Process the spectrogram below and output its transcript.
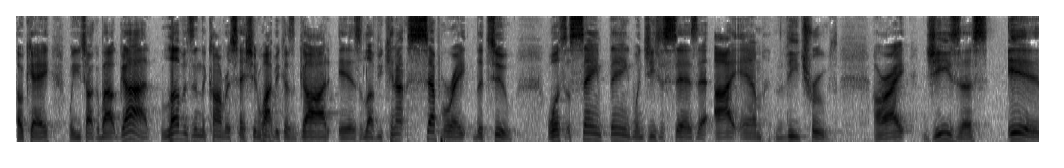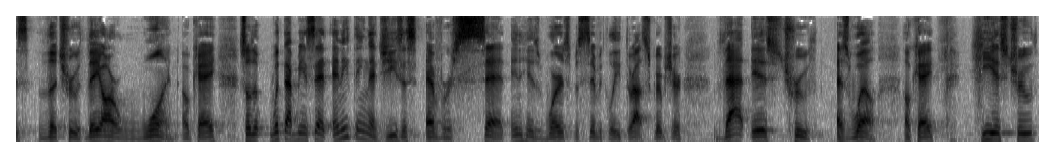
okay? When you talk about God, love is in the conversation. Why? Because God is love. You cannot separate the two. Well, it's the same thing when Jesus says that I am the truth, all right? Jesus is the truth. They are one, okay? So, the, with that being said, anything that Jesus ever said in his word specifically throughout scripture, that is truth as well, okay? He is truth.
